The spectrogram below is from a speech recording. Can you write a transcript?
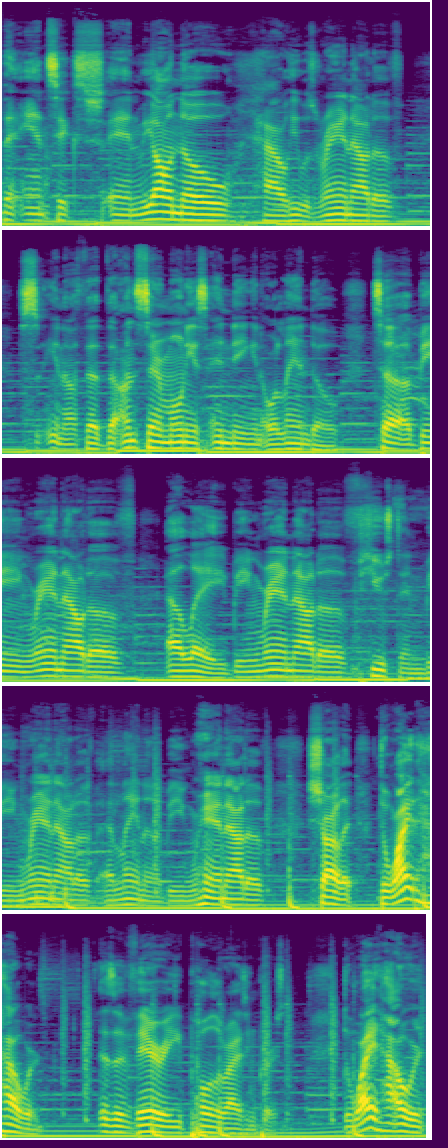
the antics, and we all know how he was ran out of you know the the unceremonious ending in Orlando to being ran out of LA, being ran out of Houston, being ran out of Atlanta, being ran out of Charlotte. Dwight Howard is a very polarizing person. Dwight Howard,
